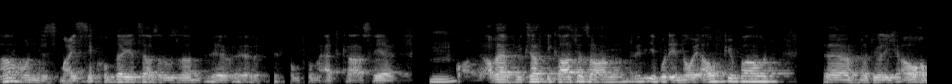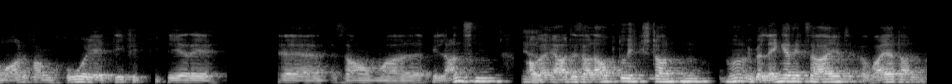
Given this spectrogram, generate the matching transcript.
Ja, und das meiste kommt da jetzt aus Russland äh, äh, vom, vom, Erdgas her. Mhm. Und, aber wie gesagt, die Gasversorgung wurde neu aufgebaut. Äh, natürlich auch am Anfang hohe defizitäre äh, sagen wir mal, Bilanzen. Ja. Aber er hat es halt auch durchgestanden ne, über längere Zeit. Er war ja dann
